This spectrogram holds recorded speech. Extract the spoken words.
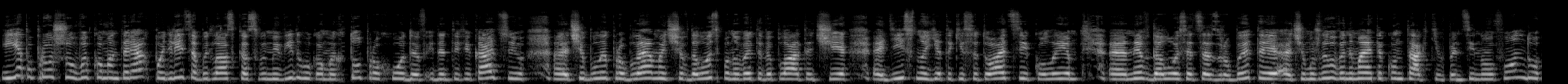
І я попрошу в коментарях поділіться, будь ласка, своїми відгуками, хто проходив ідентифікацію, е, чи були проблеми, чи вдалося поновити виплати, чи е, дійсно є такі ситуації, коли е, не вдалося це зробити, чи можливо ви не маєте контактів пенсійного фонду.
